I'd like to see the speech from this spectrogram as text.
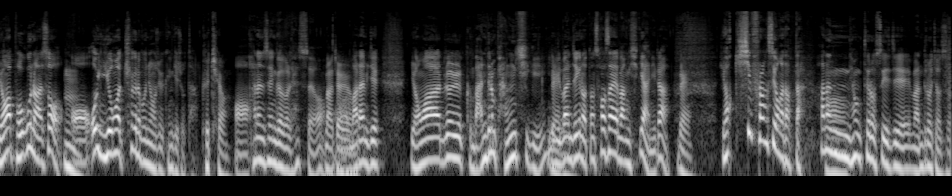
영화 보고 나서 음. 어, 어, 이 영화 최근에 본 영화 중에 굉장히 좋다. 그렇죠. 어, 하는 생각을 했어요. 맞아요. 어, 말하면 이제 영화를 그 만드는 방식이 네네. 일반적인 어떤 서사의 방식이 아니라 네. 역시 프랑스 영화답다 하는 어. 형태로서 이제 만들어져서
